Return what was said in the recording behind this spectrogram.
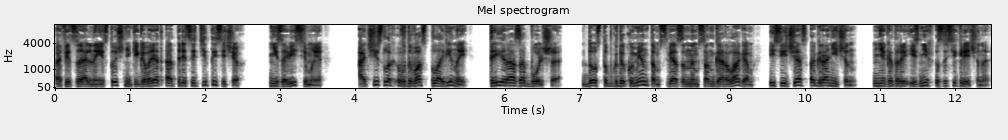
Официальные источники говорят о 30 тысячах, независимые – о числах в два с половиной, три раза больше. Доступ к документам, связанным с Ангар-Лагом, и сейчас ограничен, некоторые из них засекречены.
